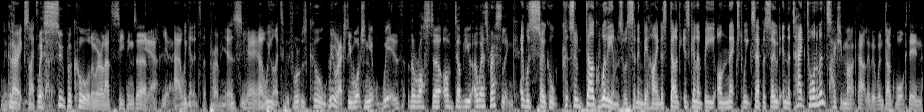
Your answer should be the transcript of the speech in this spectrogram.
We were very excited We're about it. super cool and we're allowed to see things early. Yeah, you know. Uh, we got into the premieres. Yeah, yeah. Uh, we liked it before it was cool. we were actually watching it with the roster of WOS Wrestling. It was so cool. So Doug Williams was sitting behind us. Doug is going to be on next week's episode in the tag tournament. I actually marked out a little bit when Doug walked in.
